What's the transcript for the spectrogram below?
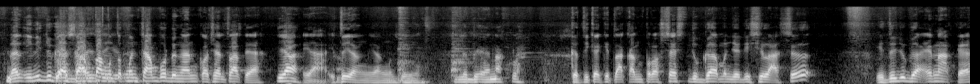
Dan ini juga gampang sih untuk gitu. mencampur dengan konsentrat ya. Ya. Ya, itu yang yang penting. Lebih enak lah. Ketika kita akan proses juga menjadi silase, itu juga enak ya,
